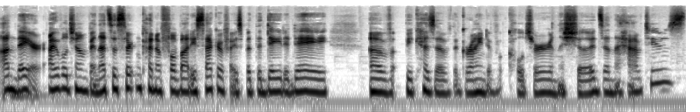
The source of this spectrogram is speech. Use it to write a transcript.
I'm there, I will jump in. That's a certain kind of full body sacrifice. But the day to day, of because of the grind of culture and the shoulds and the have tos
